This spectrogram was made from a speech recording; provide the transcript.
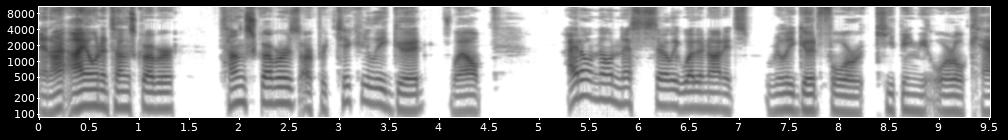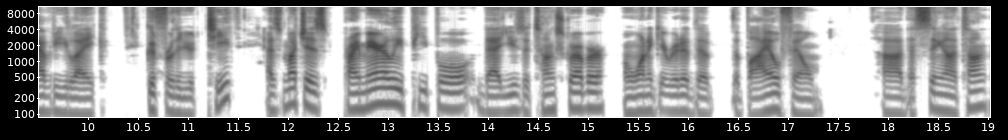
and I, I own a tongue scrubber. Tongue scrubbers are particularly good. Well, I don't know necessarily whether or not it's really good for keeping the oral cavity like good for your teeth as much as primarily people that use a tongue scrubber or want to get rid of the, the biofilm uh, that's sitting on the tongue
